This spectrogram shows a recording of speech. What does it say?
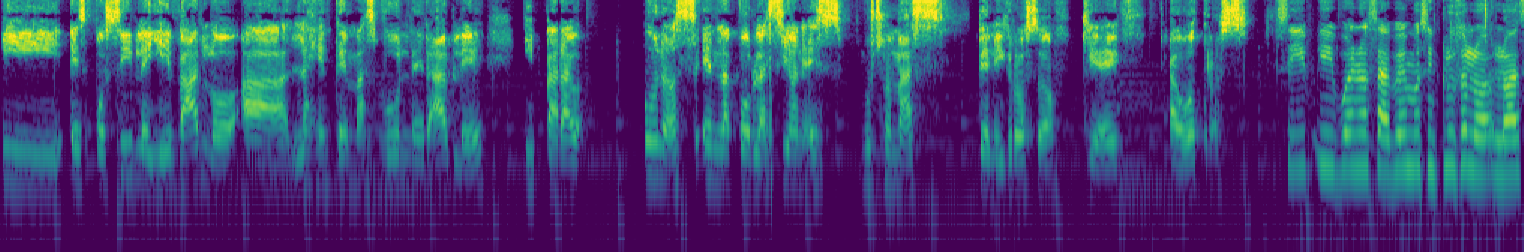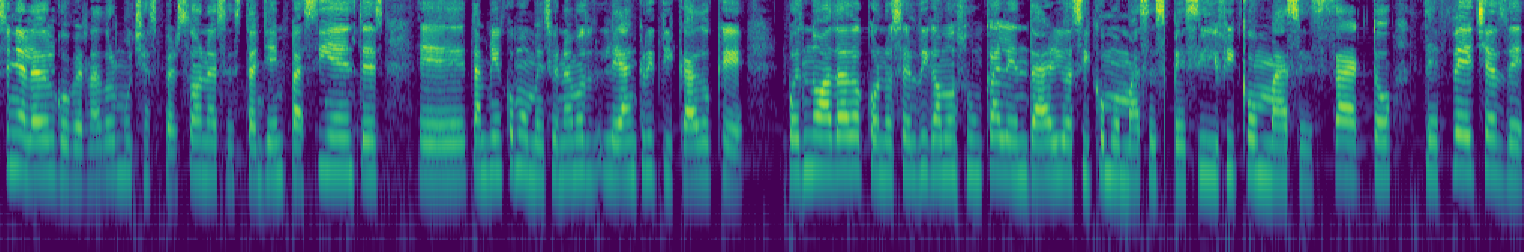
y es posible llevarlo a la gente más vulnerable y para unos en la población es mucho más peligroso que a otros. Sí, y bueno, sabemos, incluso lo, ha señalado el gobernador, muchas personas están ya impacientes, eh, también como mencionamos, le han criticado que pues no ha dado a conocer, digamos, un calendario así como más específico, más exacto, de fechas de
